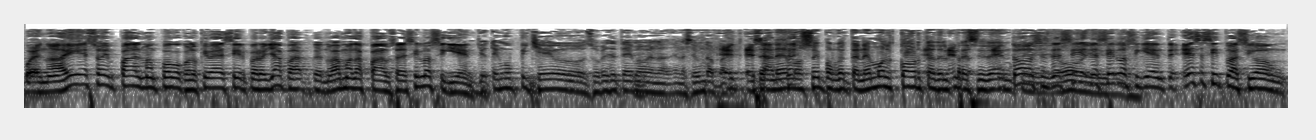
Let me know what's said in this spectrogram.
Bueno, ahí eso empalma un poco con lo que iba a decir, pero ya para que nos vamos a la pausa, decir lo siguiente. Yo tengo un picheo sobre ese tema en la, en la segunda parte. Eh. Tenemos, sí, porque tenemos el corte del Ent- presidente. Entonces, decir, hoy. decir lo siguiente, esa situación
